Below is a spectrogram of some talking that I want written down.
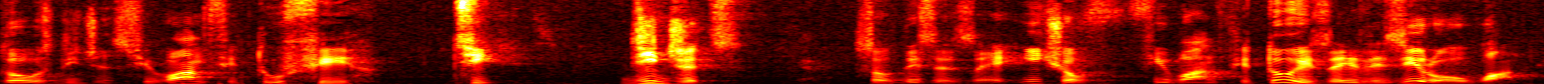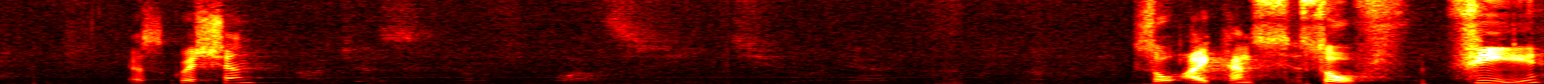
those digits, phi 1, phi 2, phi t. Digits. So this is uh, each of phi 1, phi 2 is either 0 or 1. Yes, question? So I can, so phi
